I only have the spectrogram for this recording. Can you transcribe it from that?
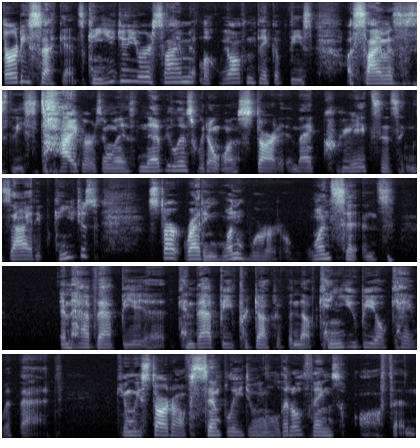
30 seconds. Can you do your assignment? Look, we often think of these assignments as these tigers, and when it's nebulous, we don't want to start it, and that creates this anxiety. But can you just start writing one word or one sentence and have that be it? Can that be productive enough? Can you be okay with that? Can we start off simply doing little things often?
